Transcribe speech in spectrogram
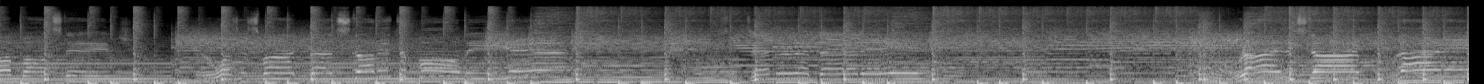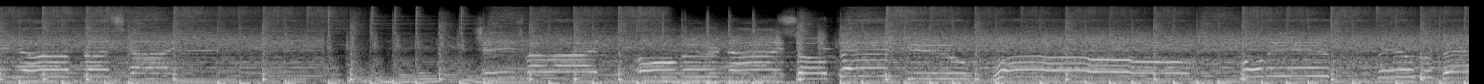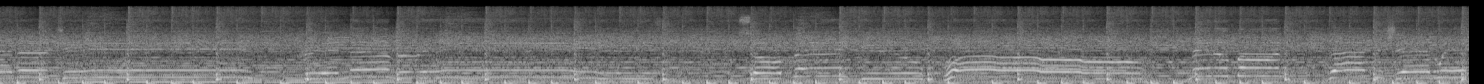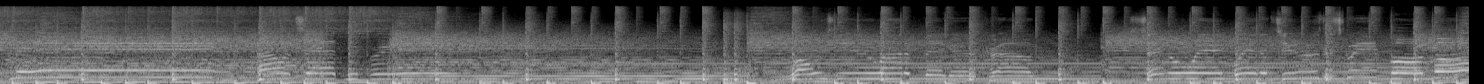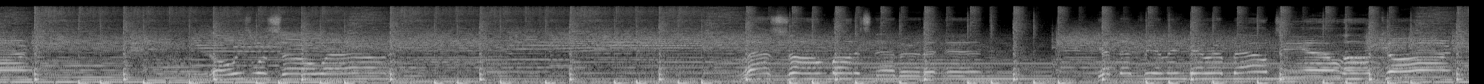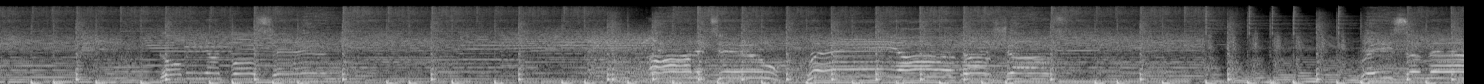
up on stage. There was a spark that started to pull me Get that feeling they're about to yell encore. Go beyond full send. On it to play all of those shows. Race them out.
